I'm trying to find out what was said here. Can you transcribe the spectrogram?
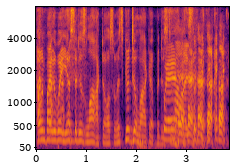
Oh, and by the way, yes, it is locked. Also, it's good to lock up a distillery. Well, I,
